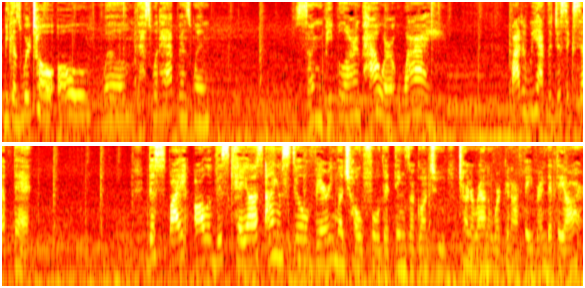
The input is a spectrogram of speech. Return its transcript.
Because we're told, oh, well, that's what happens when certain people are in power. Why? Why do we have to just accept that? Despite all of this chaos, I am still very much hopeful that things are going to turn around and work in our favor and that they are.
